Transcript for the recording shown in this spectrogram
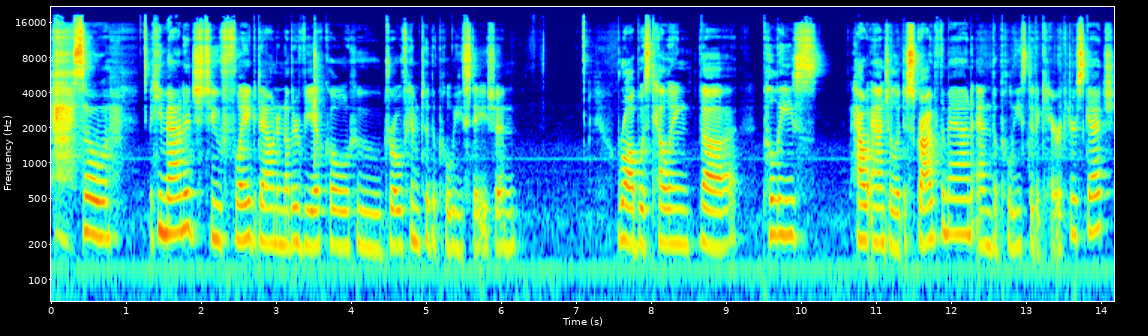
So, he managed to flag down another vehicle who drove him to the police station. Rob was telling the police how Angela described the man, and the police did a character sketch.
